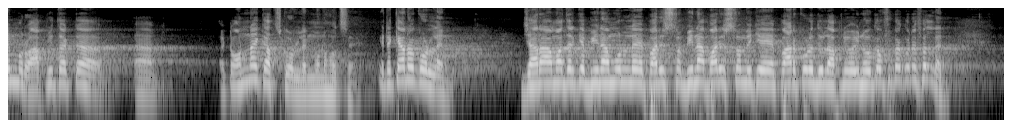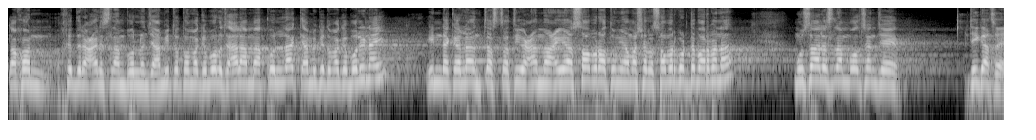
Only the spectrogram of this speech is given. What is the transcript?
ইমরা। আপনি তো একটা একটা অন্যায় কাজ করলেন মনে হচ্ছে। এটা কেন করলেন? যারা আমাদেরকে বিনামূল্যে পারিশ্রম, বিনা পারিশ্রমিকে পার করে দিল, আপনি ওই নৌকা ফুটা করে ফেললেন? তখন খিদর আল ইসলাম বললেন যে, আমি তো তোমাকে বলেছি আলাম আকুল্লাহ আমি কি তোমাকে বলি নাই? ইন্ডাকে তাস্তাতি আমা ইয়া সবরা। তুমি আমার সাথে সবর করতে পারবে না? মুসা আল ইসলাম বলছেন যে, ঠিক আছে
